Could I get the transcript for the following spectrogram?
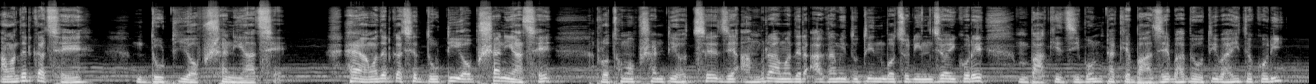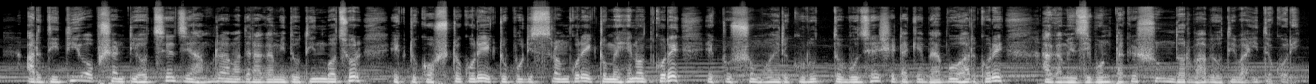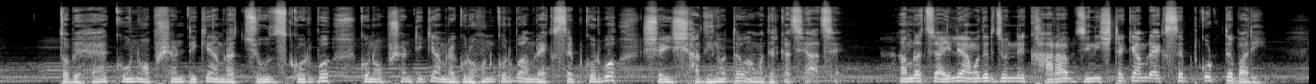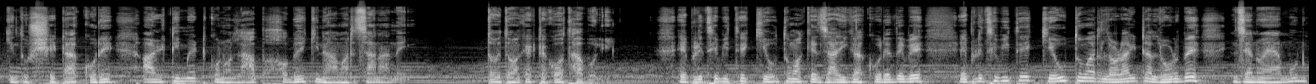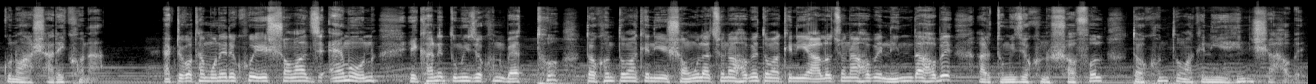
আমাদের কাছে দুটি অপশানই আছে। হ্যাঁ আমাদের কাছে দুটি অপশানই আছে। প্রথম অপশানটি হচ্ছে যে আমরা আমাদের আগামী দু তিন বছর এনজয় করে বাকি জীবনটাকে বাজেভাবে অতিবাহিত করি। আর দ্বিতীয় অপশানটি হচ্ছে যে আমরা আমাদের আগামী দু তিন বছর একটু কষ্ট করে, একটু পরিশ্রম করে, একটু মেহনত করে, একটু সময়ের গুরুত্ব বুঝে সেটাকে ব্যবহার করে আগামী জীবনটাকে সুন্দরভাবে অতিবাহিত করি। তবে হ্যাঁ কোন অপশানটিকে আমরা চুজ করব, কোন অপশানটিকে আমরা গ্রহণ করব, আমরা অ্যাকসেপ্ট করব, সেই স্বাধীনতাও আমাদের কাছে আছে। আমরা চাইলে আমাদের জন্য খারাপ জিনিসটাকে আমরা অ্যাকসেপ্ট করতে পারি, কিন্তু সেটা করে আলটিমেট কোনো লাভ হবে কিনা আমার জানা নেই। তবে তোমাকে একটা কথা বলি, এ পৃথিবীতে কেউ তোমাকে জায়গা করে দেবে, এ পৃথিবীতে কেউ তোমার লড়াইটা লড়বে যেন এমন কোনো আশা রেখো না। একটা কথা মনে রেখো, এ সমাজ এমন, এখানে তুমি যখন ব্যর্থ, তখন তোমাকে নিয়ে সমালোচনা হবে, তোমাকে নিয়ে আলোচনা হবে, নিন্দা হবে, আর তুমি যখন সফল, তখন তোমাকে নিয়ে হিংসা হবে।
